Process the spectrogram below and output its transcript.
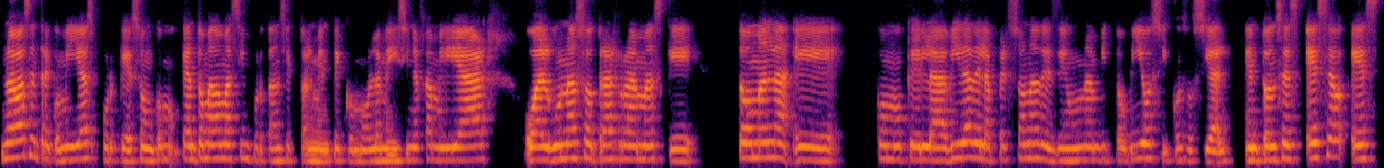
nuevas entre comillas, porque son como que han tomado más importancia actualmente, como la medicina familiar o algunas otras ramas que toman la, eh, como que la vida de la persona desde un ámbito biopsicosocial. Entonces, eso es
